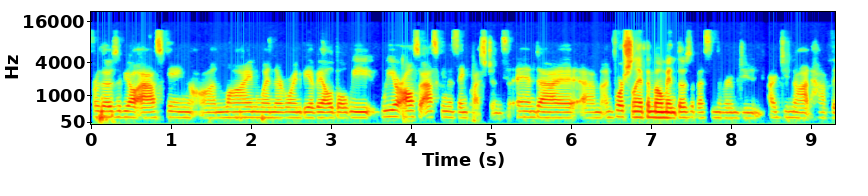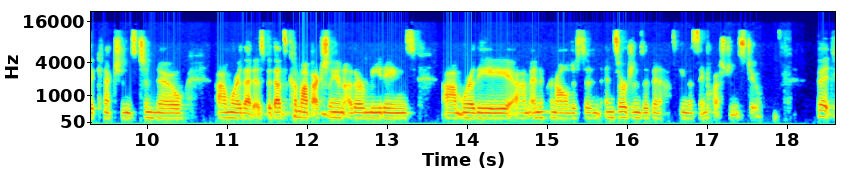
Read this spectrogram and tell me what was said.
for those of y'all asking online when they're going to be available we we are also asking the same questions. And uh, um, unfortunately at the moment those of us in the room do are, do not have the connections to know um, where that is. But that's come up actually in other meetings um, where the um, endocrinologists and, and, surgeons have been asking the same questions too. But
